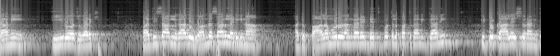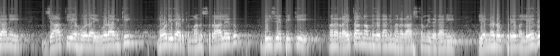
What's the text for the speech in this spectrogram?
కానీ ఈరోజు వరకు పదిసార్లు కాదు వంద సార్లు అడిగినా అటు పాలమూరు రంగారెడ్డి ఎత్తిపోతుల పథకానికి కానీ ఇటు కాళేశ్వరానికి కానీ జాతీయ హోదా ఇవ్వడానికి మోడీ గారికి మనసు రాలేదు. బీజేపీకి మన రైతాంగం మీద కానీ మన రాష్ట్రం మీద కానీ ఎన్నడూ ప్రేమ లేదు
